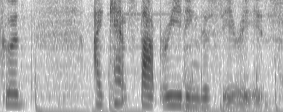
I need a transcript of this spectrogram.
good, I can't stop reading this series.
